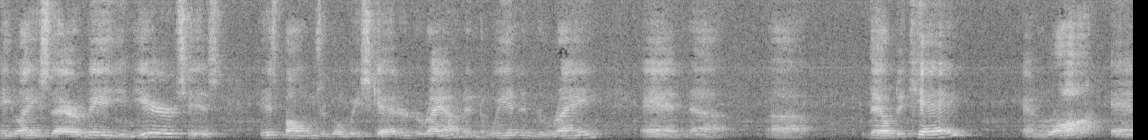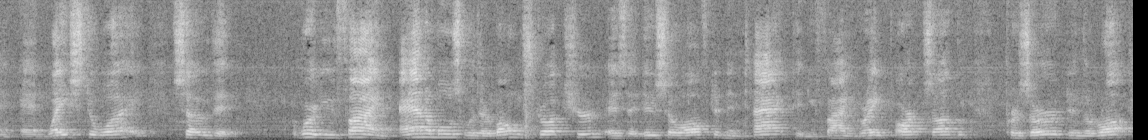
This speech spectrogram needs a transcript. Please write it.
he lays there a million years, his his bones are going to be scattered around in the wind and the rain, and uh, uh, they'll decay and rot and, and waste away, so that where you find animals with their bone structure, as they do so often, intact, and you find great parts of them preserved in the rock,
